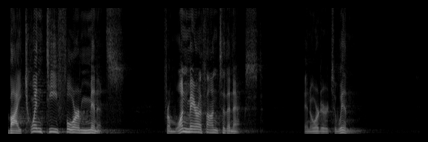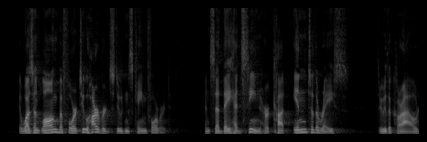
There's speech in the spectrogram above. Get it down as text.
by 24 minutes from one marathon to the next in order to win. It wasn't long before two Harvard students came forward and said they had seen her cut into the race through the crowd,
